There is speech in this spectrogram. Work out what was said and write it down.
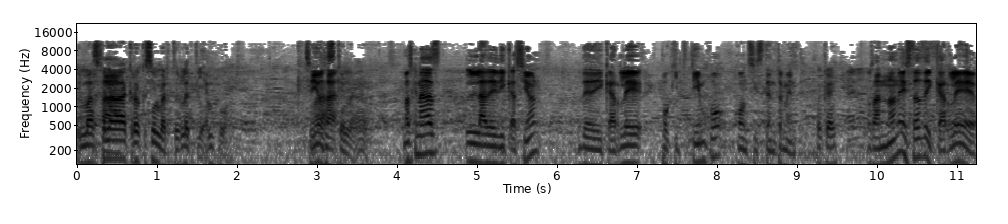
Y más O que sea, nada creo que es invertirle tiempo. Sí, más o sea, que nada. más que nada es la dedicación de dedicarle poquito tiempo consistentemente. Ok. O sea, no necesitas dedicarle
